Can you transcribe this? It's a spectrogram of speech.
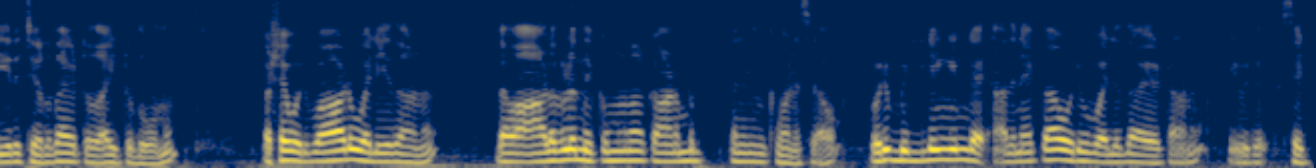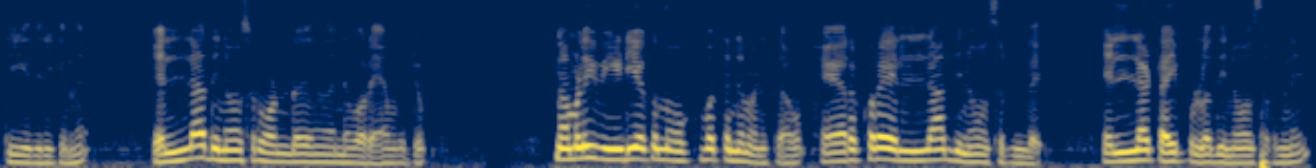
തീരെ ചെറുതായിട്ടതായിട്ട് തോന്നും. പക്ഷേ ഒരുപാട് വലിയതാണ്. ആളുകൾ നിൽക്കുമ്പോൾ കാണുമ്പോൾ തന്നെ നിങ്ങൾക്ക് മനസ്സിലാവും. ഒരു ബിൽഡിങ്ങിന്റെ അതിനേക്കാൾ ഒരു വലുതായിട്ടാണ് ഇവർ സെറ്റ് ചെയ്തിരിക്കുന്നത്. എല്ലാ ദിനോസറും ഉണ്ട് എന്ന് തന്നെ പറയാൻ പറ്റും. നമ്മൾ ഈ വീഡിയോ ഒക്കെ നോക്കുമ്പോൾ തന്നെ മനസ്സിലാവും. ഏറെക്കുറെ എല്ലാ ദിനോസറിന്റെ എല്ലാ ടൈപ്പുള്ള ദിനോസറിനെയും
